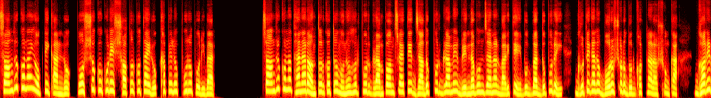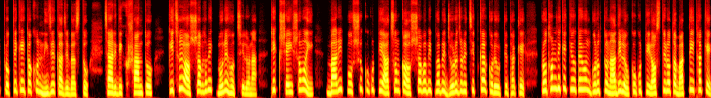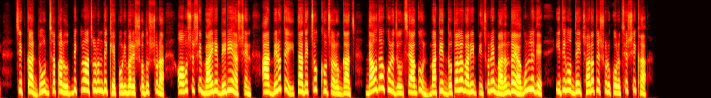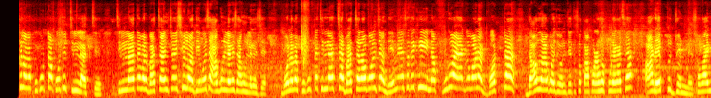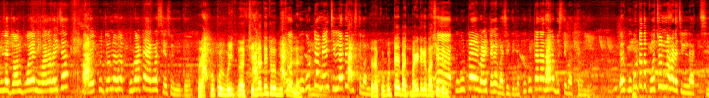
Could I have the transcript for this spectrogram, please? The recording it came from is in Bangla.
চন্দ্রকোনায় অগ্নিকাণ্ড, পোষ্য কুকুরের সতর্কতায় রক্ষা পেল পুরো পরিবার। চন্দ্রকোনা থানার অন্তর্গত মনোহরপুর গ্রাম পঞ্চায়েতের যাদবপুর গ্রামের বৃন্দাবন জানার বাড়িতে বুধবার দুপুরেই ঘটে গেল বড়সড় দুর্ঘটনার আশঙ্কা। ঘরের প্রত্যেকেই তখন নিজের কাজে ব্যস্ত। চারিদিক শান্ত, কিছুই অস্বাভাবিক মনে হচ্ছিল না। ঠিক সেই সময়ই বাড়ির পোষ্য কুকুরটি আচমকা অস্বাভাবিকভাবে জোরে জোরে চিৎকার করে উঠতে থাকে। প্রথম দিকে কেউ তেমন গুরুত্ব না দিলেও কুকুরটির অস্থিরতা বাড়তেই থাকে। চিৎকার, দৌড়ঝাঁপার, উদ্বিগ্ন আচরণ দেখে পরিবারের সদস্যরা অবশেষে বাইরে বেরিয়ে আসেন আর বেরোতেই তাদের চক্ষু চরক গাছ। দাউ দাউ করে জ্বলছে আগুন। মাটির দোতলা বাড়ির পিছনে বারান্দায় আগুন লেগে ইতিমধ্যেই ছড়াতে শুরু করেছে শিখা। ছিল আমার কুকুরটা প্রচুর চিল্লাচ্ছে। চিল্লাতে এবার বাচ্চা ছিল দিয়ে বলছে আগুন লেগেছে আগুন লেগেছে। বলে এবার কুকুরটা চিল্লাচ্ছে আর বাচ্চারাও বলছে নেমে এসে দেখি। না পুরো একবারে ঘরটা দাউ দাউ করে জ্বলছে তো সব কাপড় সব পুড়ে গেছে আর একটুর জন্য। সবাই মিলে জল বয়ে নিমানো হয়েছে আর একটুর জন্য হলো পুরাটা একবার শেষ হয়ে যেত। মানে কুকুর চিল্লাতেই তবে বুঝতে পারলেন। কুকুরটা মেন চিল্লাতে বুঝতে পারলাম তাহলে কুকুরটাই বাড়িটাকে বাঁচিয়ে দিল। হ্যাঁ কুকুরটা এই বাড়িটাকে বাঁচিয়ে দিল। কুকুরটা না তাহলে বুঝতে পারতাম না। এবার কুকুরটা তো প্রচণ্ড হারে চিল্লাচ্ছে।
